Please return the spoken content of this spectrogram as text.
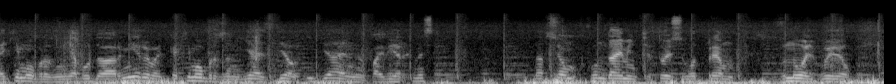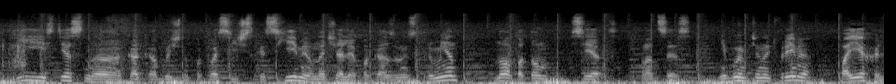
каким образом я буду армировать, каким образом я сделал идеальную поверхность на всем фундаменте, то есть вот прям в ноль вывел. И, естественно, как обычно по классической схеме, вначале я показываю инструмент, ну а потом все процессы. Не будем тянуть время, поехали!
